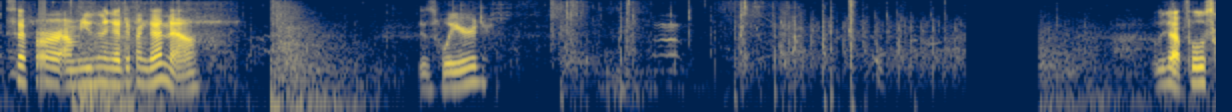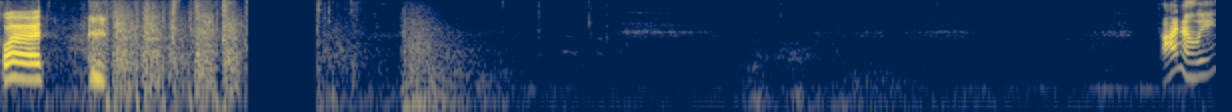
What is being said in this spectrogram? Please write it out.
Except for I'm using a different gun now. Is weird. We got full squad. Finally.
